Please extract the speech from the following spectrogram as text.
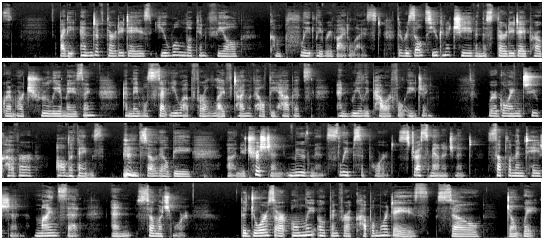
By the end of 30 days, you will look and feel completely revitalized. The results you can achieve in this 30 day program are truly amazing, and they will set you up for a lifetime of healthy habits and really powerful aging. We're going to cover all the things. so there'll be uh, nutrition, movement, sleep support, stress management, supplementation, mindset, and so much more. The doors are only open for a couple more days, so don't wait.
